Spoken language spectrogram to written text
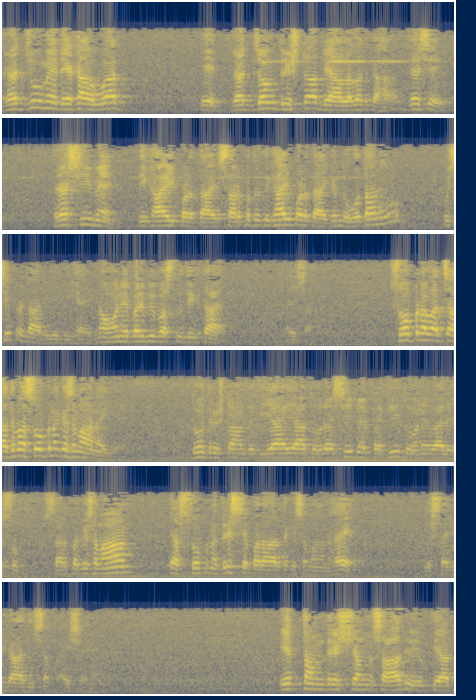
रज्जू में देखा हुआ, ये रज्जु दृष्ट व्यालवत कहा, जैसे रस्सी में दिखाई पड़ता है, सर्प तो दिखाई पड़ता है, किंतु होता नहीं वो। उसी प्रकार ये भी है। न होने पर भी वस्तु दिखता है, ऐसा। स्वप्न बच्चा अथवा स्वप्न के समान है दो दृष्टांत दिया, या तो रस्सी में प्रतीत होने वाले सर्प के समान, या स्वप्न दृश्य पदार्थ के समान है। ये शरीर आदि सब ऐसे हैं। एकदम दृश्यम साधु युक्ति, आप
